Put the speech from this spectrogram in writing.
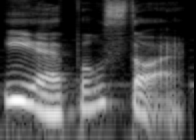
e Apple Store.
